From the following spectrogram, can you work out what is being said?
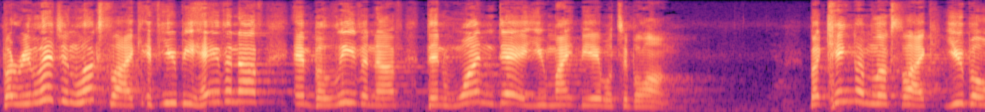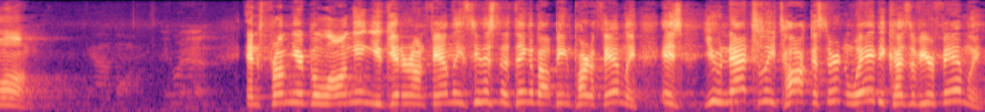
But religion looks like if you behave enough and believe enough then one day you might be able to belong But kingdom looks like you belong. And from your belonging, you get around family. See, this is the thing about being part of family is you naturally talk a certain way because of your family.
